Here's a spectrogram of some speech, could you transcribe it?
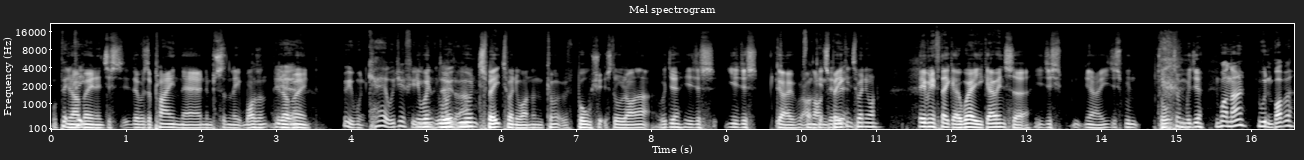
Well, You know what I mean? And just there was a plane there, and then suddenly it wasn't. You know what I mean? You wouldn't care, would you? If you, You wouldn't, you wouldn't, that? you wouldn't speak to anyone and come up with a bullshit story like that, would you? You just you just go. I'm not speaking to anyone. Even if they go, where are you going, sir? You just you know you just wouldn't talk to them, would you? Well, no, you wouldn't bother.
